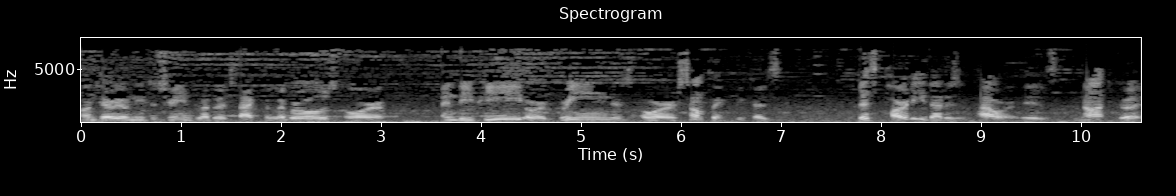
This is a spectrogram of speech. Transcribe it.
Ontario needs to change, whether it's back to Liberals or NDP or Greens or something, because this party that is in power is not good.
